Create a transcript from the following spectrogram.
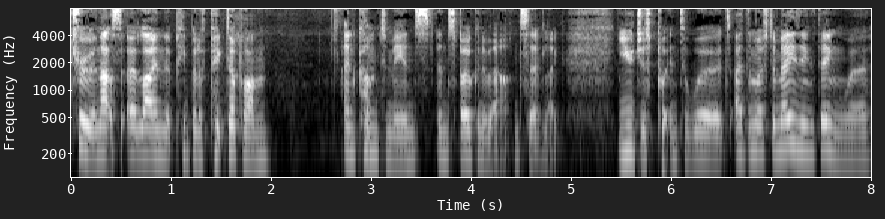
true, and that's a line that people have picked up on and come to me and and spoken about and said like, you just put into words. I had the most amazing thing where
